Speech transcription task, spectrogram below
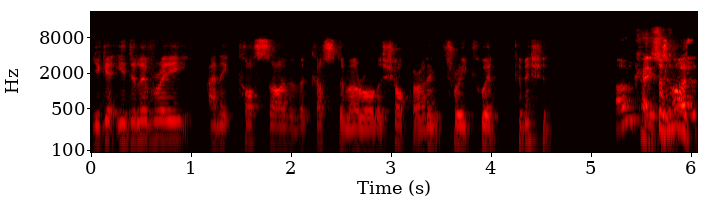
you get your delivery and it costs either the customer or the shopper, I think, three quid commission. Okay. So, so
